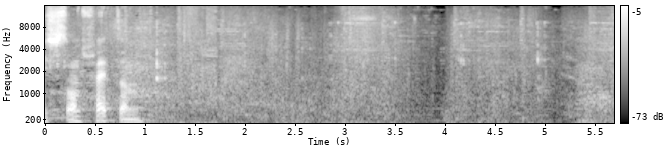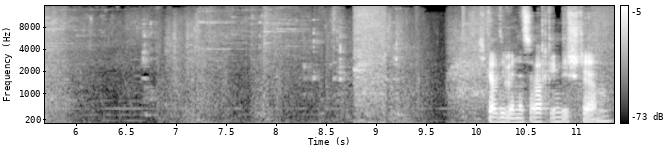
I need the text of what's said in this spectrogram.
Don't fight them. Ich glaube, die werden jetzt einfach gegen dich sterben.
